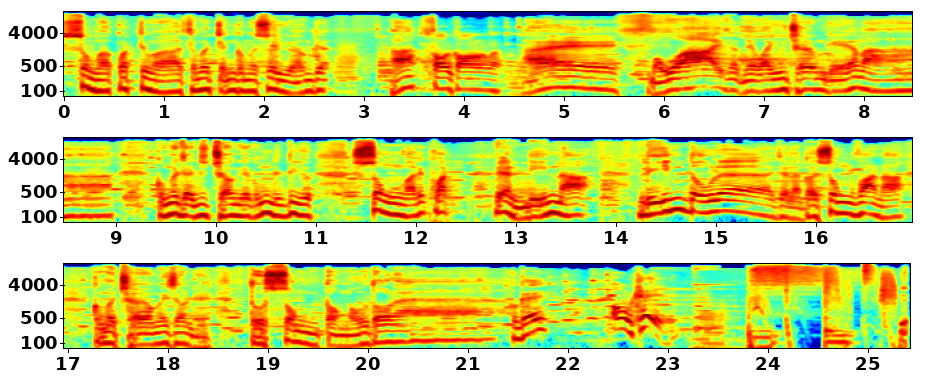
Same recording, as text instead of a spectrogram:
鬆下骨啫嘛，使乜整咁嘅衰樣啫？嚇？疏光啊嘛，唉，冇啊！人哋話要唱嘢啊嘛，咁樣就要唱嘢，咁你都要鬆下啲骨，俾人捏下，捏到咧就能夠鬆翻下，咁啊唱起上嚟都鬆動好多啦。OK？OK，你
